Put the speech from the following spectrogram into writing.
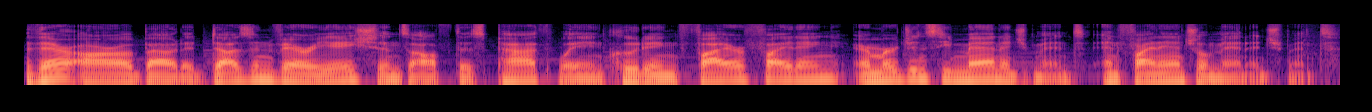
There are about a dozen variations off this pathway including firefighting, emergency management, and financial management.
